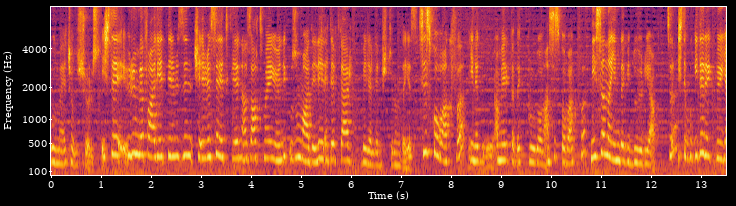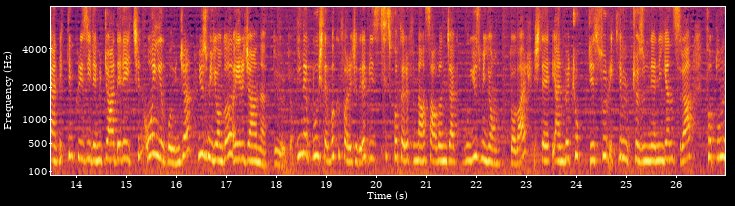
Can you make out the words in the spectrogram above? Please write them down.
bulmaya çalışıyoruz. İşte ürün ve faaliyetlerimizin çevresel etkilerini azaltmaya yönelik uzun vadeli hedefler belirlemiş durumdayız. Cisco Vakfı, yine Amerika'daki kurulu olan Cisco Vakfı, Nisan ayında bir duyuru yaptı. İşte bu giderek büyüyen iklim kriziyle mücadele için 10 yıl boyunca 100 milyon dolar ayıracağını duyurdu. Yine bu işte vakıf aracılığıyla biz Cisco tarafından sağlanacak bu 100 milyon dolar işte yani böyle çok cesur iklim çözümlerinin yanı sıra toplumun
